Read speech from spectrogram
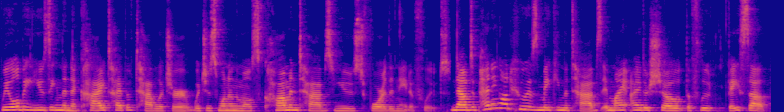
We will be using the Nakai type of tablature, which is one of the most common tabs used for the native flute. Now, depending on who is making the tabs, it might either show the flute face up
